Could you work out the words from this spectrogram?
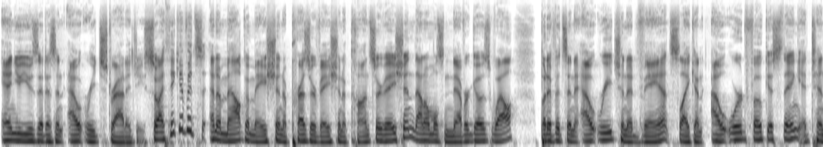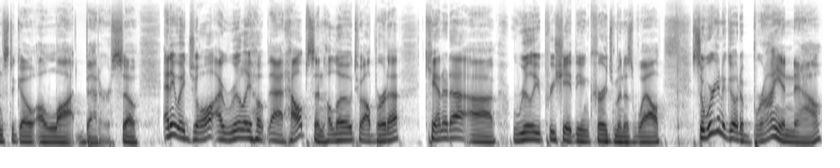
and you use it as an outreach strategy. So I think if it's an amalgamation, a preservation, a conservation, that almost never goes well. But if it's an outreach, an advance, like an outward focus thing, it tends to go a lot better. So anyway, Joel, I really hope that helps. And hello to Alberta. Canada. Uh, really appreciate the encouragement as well. So we're going to go to Brian now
